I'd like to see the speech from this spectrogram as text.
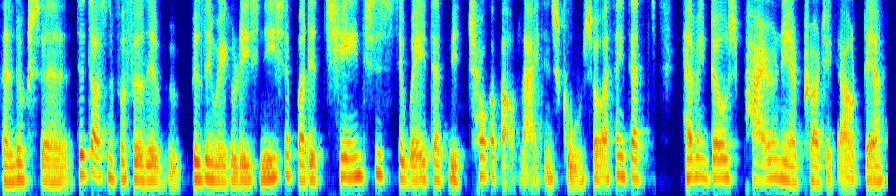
that looks uh, that doesn't fulfill the building regulation either, but it changes the way that we talk about light in school. So I think that having those pioneer projects out there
